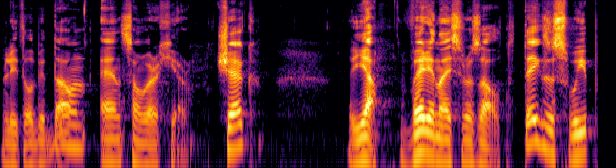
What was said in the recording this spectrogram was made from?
Little bit down and somewhere here. Check yeah, very nice result. Take the sweep,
